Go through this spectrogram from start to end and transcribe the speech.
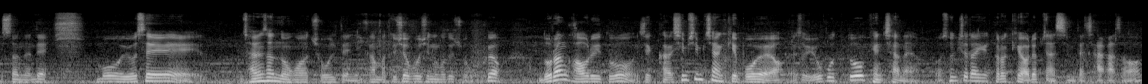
있었는데 뭐 요새 자연산 농어 좋을 때니까 한번 드셔보시는 것도 좋고요. 노란 가오리도 이제 가- 심심치 않게 보여요. 그래서 요것도 괜찮아요. 뭐 손질하기 그렇게 어렵지 않습니다. 작아서.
